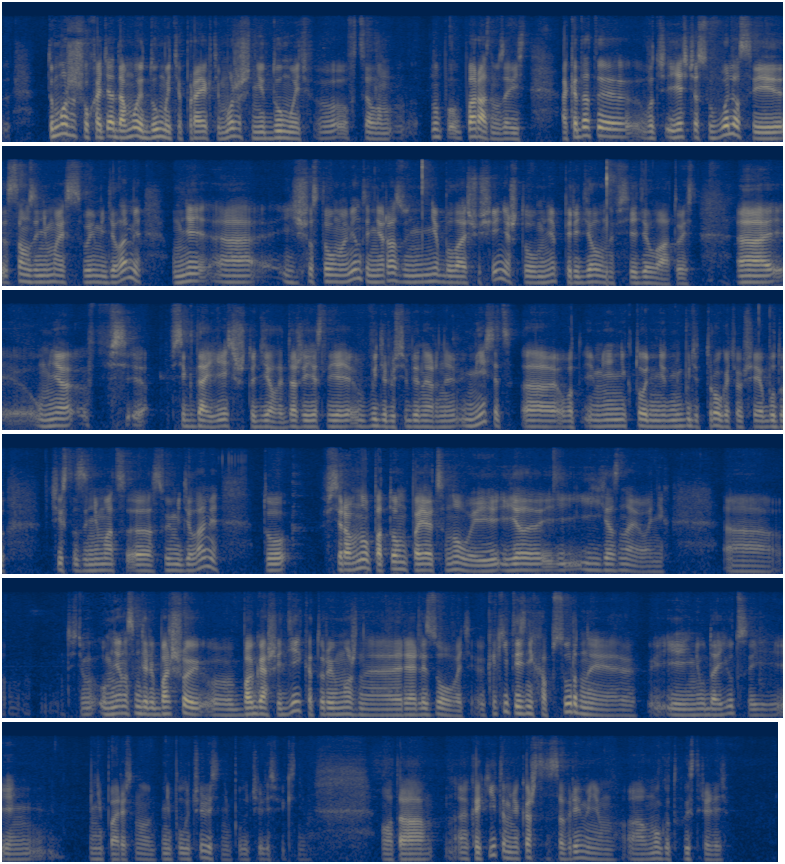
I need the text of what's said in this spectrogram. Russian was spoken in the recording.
ты можешь, уходя домой, думать о проекте, можешь не думать в в целом. Ну, по- по-разному зависит. А когда ты, вот я сейчас уволился и сам занимаюсь своими делами, у меня э, еще с того момента ни разу не было ощущения, что у меня переделаны все дела. То есть э, у меня все- всегда есть что делать. Даже если я выделю себе, наверное, месяц, э, вот, и меня никто не, не будет трогать вообще, я буду чисто заниматься э, своими делами, то все равно потом появятся новые, и, я, и, я знаю о них. А, то есть у меня на самом деле большой э, багаж идей, которые можно реализовывать. Какие-то из них абсурдные и не удаются, и я не парюсь, ну, не получились, не получились, фиг с ним. Вот, а а какие-то, мне кажется, со временем а, могут выстрелить.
